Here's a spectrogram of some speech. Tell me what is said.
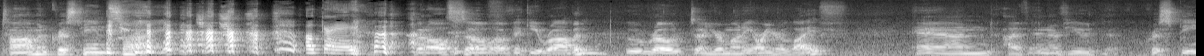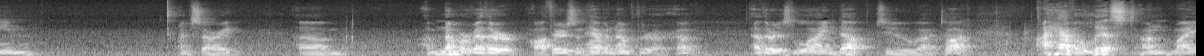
Tom and Christine Sine. okay. but also uh, Vicki Robin, who wrote uh, Your Money or Your Life. And I've interviewed Christine I'm sorry, um, a number of other authors and have a number of others lined up to uh, talk. I have a list on my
